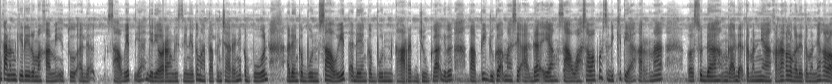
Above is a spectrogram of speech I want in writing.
Kanan kiri rumah kami itu ada sawit ya. Jadi orang di sini itu mata pencariannya kebun ada yang kebun sawit ada yang kebun karet juga gitu. Tapi juga masih ada yang sawah. Sawah pun sedikit ya karena eh, sudah nggak ada temennya. Karena kalau nggak ada temennya kalau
